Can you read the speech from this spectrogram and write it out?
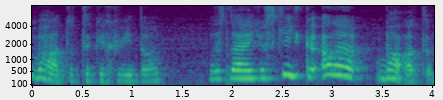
багато таких відео. Не знаю скільки, але багато.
